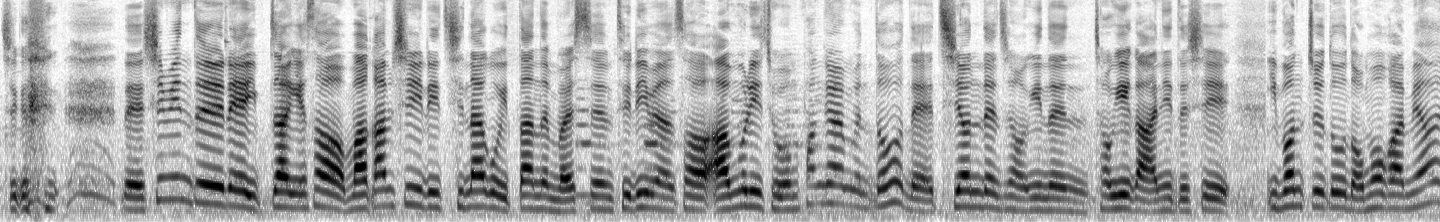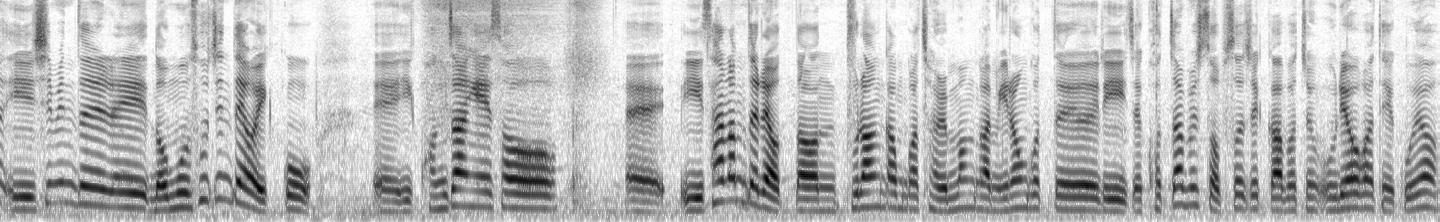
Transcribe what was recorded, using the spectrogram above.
지금 네, 시민들의 입장에서 마감 시일이 지나고 있다는 말씀 드리면서 아무리 좋은 판결문도 네, 지연된 정의는 정의가 아니듯이 이번 주도 넘어가면 이 시민들이 너무 소진되어 있고 네, 이 광장에서 네, 이 사람들의 어떤 불안감과 절망감 이런 것들이 이제 걷잡을 수 없어질까봐 좀 우려가 되고요.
